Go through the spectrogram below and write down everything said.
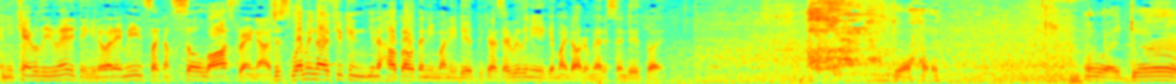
and you can't really do anything. You know what I mean? It's like I'm so lost right now. Just let me know if you can, you know, help out with any money, dude, because I really need to get my daughter medicine, dude. But God, what do I do?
